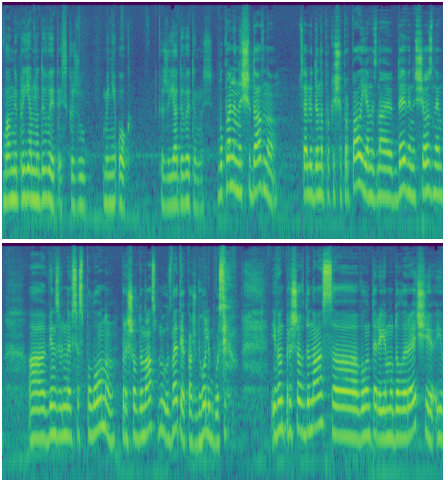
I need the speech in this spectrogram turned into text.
вам неприємно дивитись. Кажу, мені ок. Кажу, я дивитимусь. Буквально нещодавно ця людина поки що пропала. Я не знаю, де він, що з ним. Він звільнився з полону, прийшов до нас. Ну, знаєте, як кажуть, голі босі. І він прийшов до нас, волонтери йому дали речі, і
